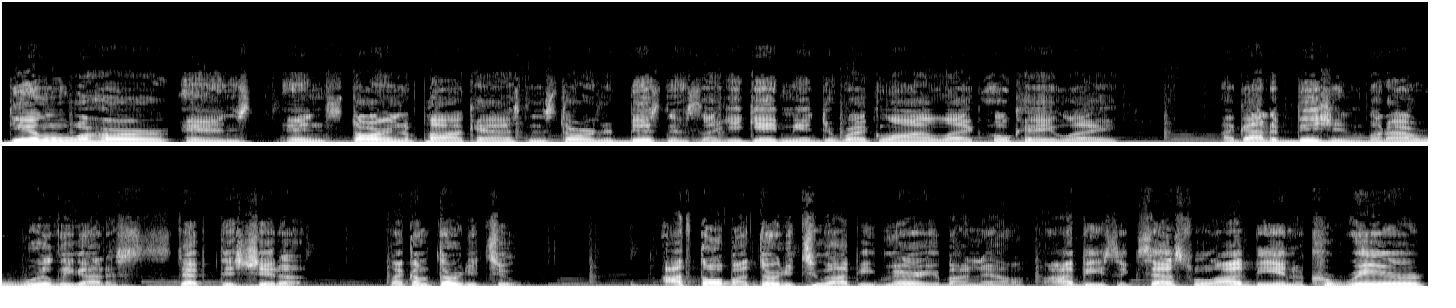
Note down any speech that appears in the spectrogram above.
dealing with her and and starting the podcast and starting the business, like it gave me a direct line. Like okay, like I got a vision, but I really got to step this shit up. Like I'm 32. I thought by 32 I'd be married by now. I'd be successful. I'd be in a career.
